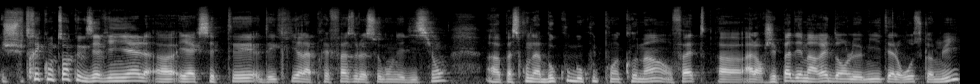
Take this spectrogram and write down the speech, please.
je suis très content que Xavier Niel euh, ait accepté d'écrire la préface de la seconde édition euh, parce qu'on a beaucoup beaucoup de points communs en fait. Euh, alors j'ai pas démarré dans le Minitel Rose comme lui,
